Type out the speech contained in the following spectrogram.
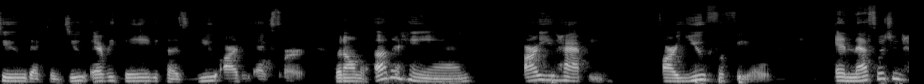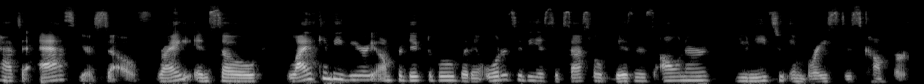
to, that can do everything because you are the expert. But on the other hand, are you happy? Are you fulfilled? And that's what you have to ask yourself, right? And so life can be very unpredictable, but in order to be a successful business owner, you need to embrace discomfort.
